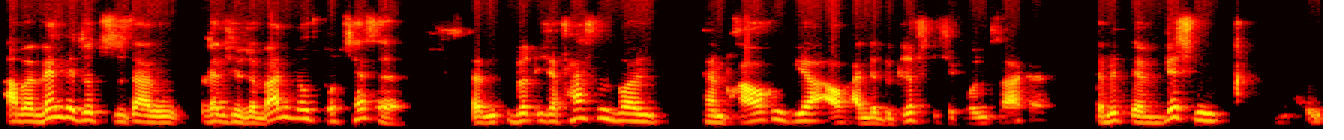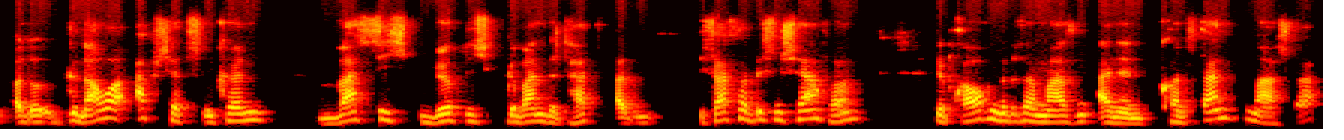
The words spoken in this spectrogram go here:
Aber wenn wir sozusagen religiöse Wandlungsprozesse ähm, wirklich erfassen wollen, dann brauchen wir auch eine begriffliche Grundlage, damit wir wissen, also genauer abschätzen können, was sich wirklich gewandelt hat. Also ich sage es mal ein bisschen schärfer. Wir brauchen gewissermaßen einen konstanten Maßstab,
